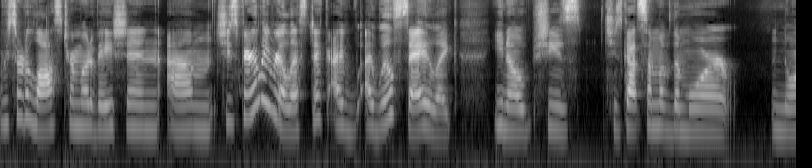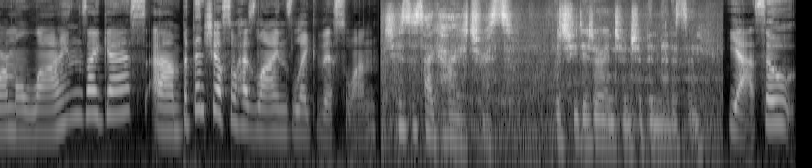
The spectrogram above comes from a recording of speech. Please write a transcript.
we sort of lost her motivation. Um, she's fairly realistic. I I will say, like you know, she's she's got some of the more normal lines, I guess. Um, but then she also has lines like this one. She's a psychiatrist, but she did her internship in medicine. Yeah, so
